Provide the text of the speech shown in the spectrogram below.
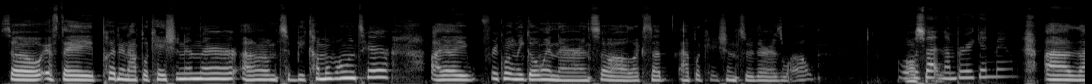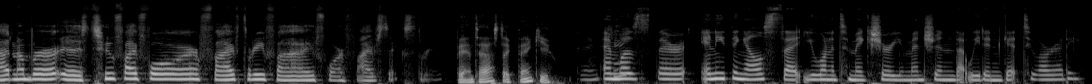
So if they put an application in there um, to become a volunteer, I frequently go in there, and so I'll accept applications through there as well. What awesome. was that number again, ma'am? Uh, that number is 254 535 4563. Fantastic. Thank you. Thank and you. was there anything else that you wanted to make sure you mentioned that we didn't get to already?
